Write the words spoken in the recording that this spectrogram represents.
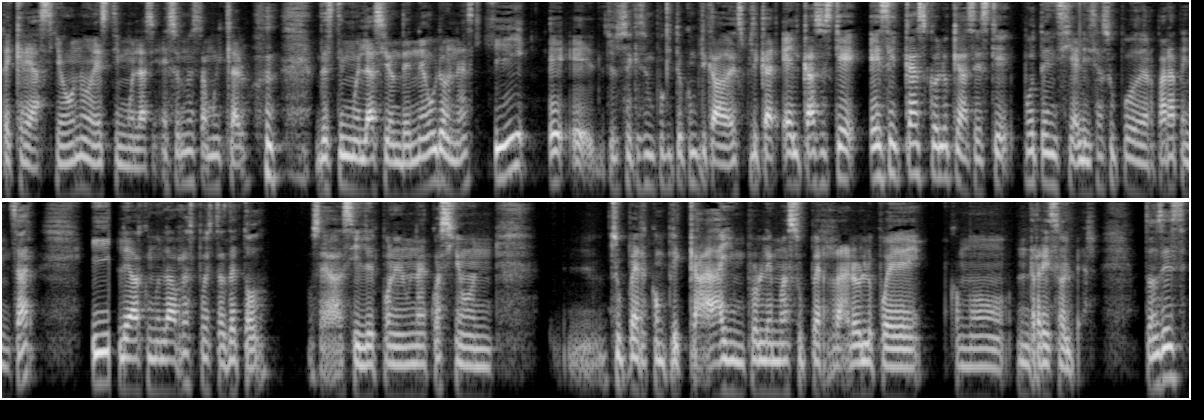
de creación o de estimulación, eso no está muy claro, de estimulación de neuronas. Y eh, eh, yo sé que es un poquito complicado de explicar. El caso es que ese casco lo que hace es que potencializa su poder para pensar y le da como las respuestas de todo. O sea, si le ponen una ecuación súper complicada y un problema súper raro lo puede como resolver. Entonces,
